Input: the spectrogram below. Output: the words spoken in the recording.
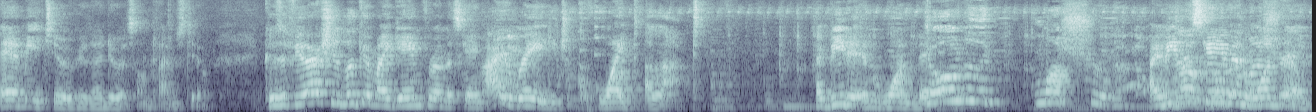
And me too, because I do it sometimes too. Because if you actually look at my game from this game, I rage quite a lot. I beat it in one day. Go to the mushroom. I beat No, this game to the in one day.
